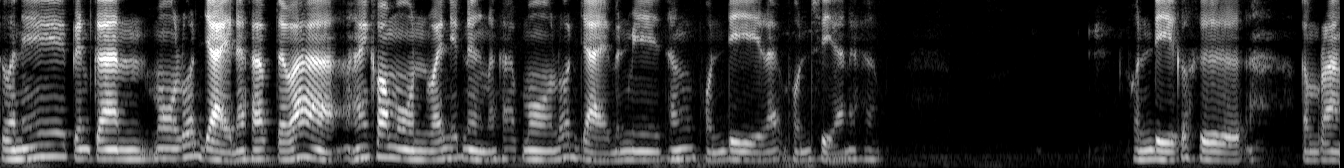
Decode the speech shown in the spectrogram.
ตัวนี้เป็นการโมลวดใหญ่นะครับ แต่ว่าให้ข้อมูลไว้นิดนึงนะครับ โมลวดใหญ่มันมีทั้งผลดีและผลเสียนะครับ ผลดีก็คือกำลัง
